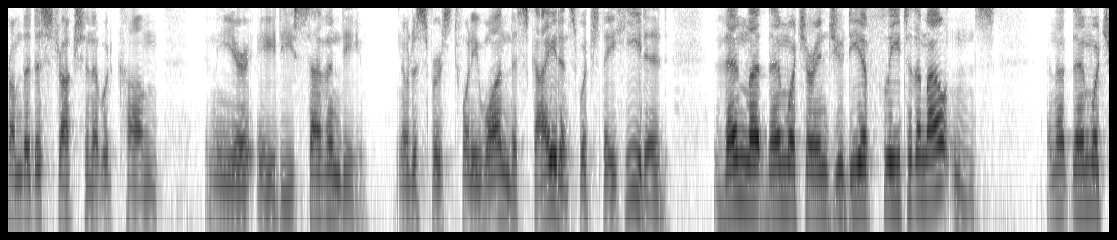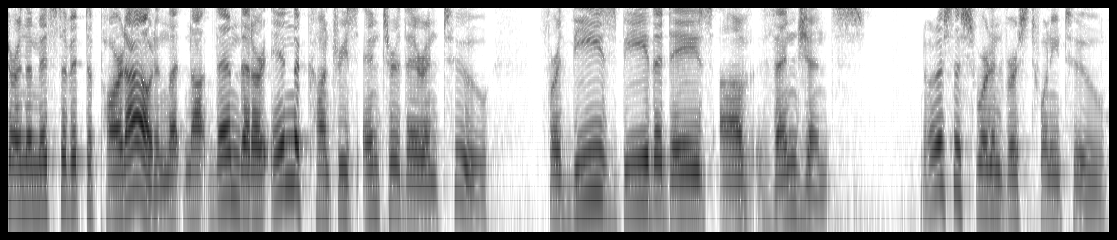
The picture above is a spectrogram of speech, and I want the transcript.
from the destruction that would come in the year AD 70. Notice verse 21 this guidance which they heeded. Then let them which are in Judea flee to the mountains, and let them which are in the midst of it depart out, and let not them that are in the countries enter thereinto. For these be the days of vengeance Notice this word in verse 22,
